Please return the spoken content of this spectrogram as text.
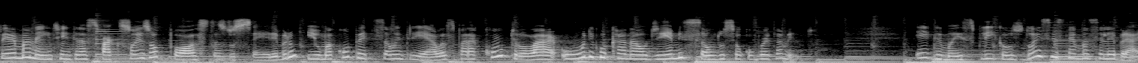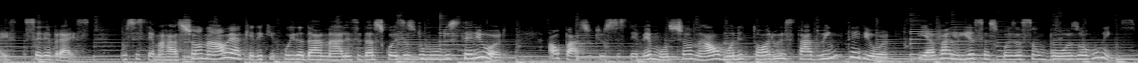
permanente entre as facções opostas do cérebro e uma competição entre elas para controlar o único canal de emissão do seu comportamento. Egman explica os dois sistemas cerebrais, cerebrais. O sistema racional é aquele que cuida da análise das coisas do mundo exterior, ao passo que o sistema emocional monitora o estado interior e avalia se as coisas são boas ou ruins.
